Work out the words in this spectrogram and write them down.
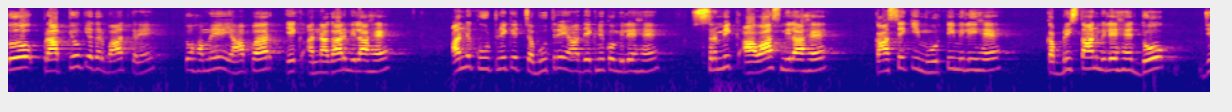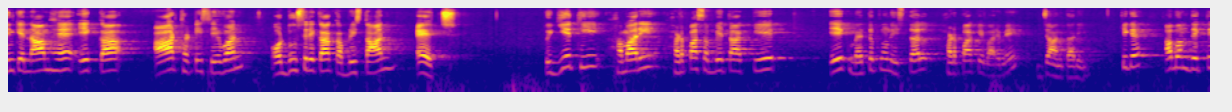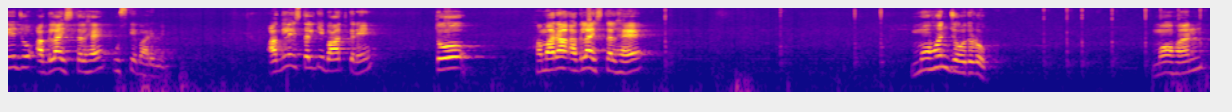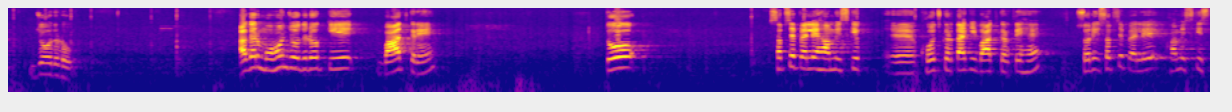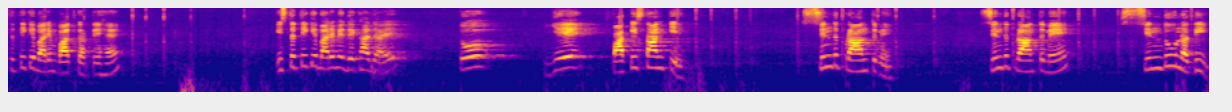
तो प्राप्तियों की अगर बात करें तो हमें यहाँ पर एक अन्नागार मिला है। अन्न कूटने के चबूतरे यहाँ देखने को मिले हैं। श्रमिक आवास मिला है। कांसे की मूर्ति मिली है। कब्रिस्तान मिले हैं दो, जिनके नाम हैं, एक का आर थर्टी सेवन और दूसरे का कब्रिस्तान एच। तो ये थी हमारी हड़प्पा सभ्यता के एक महत्वपूर्ण स्थल हड़प्पा के बारे में जानकारी। ठीक है? अब हम देखते हैं जो अगला स्थल है उसके बारे में। अगले स्थल की बात करें तो हमारा अगला स्थल है मोहन जोदड़ो मोहन जोदड़ो अगर मोहन जोदड़ो की बात करें तो सबसे पहले हम इसके खोजकर्ता की बात करते हैं। सॉरी, सबसे पहले हम इसकी स्थिति के बारे में बात करते हैं। स्थिति के बारे में देखा जाए तो ये पाकिस्तान के सिंध प्रांत में, सिंध प्रांत में सिंधु नदी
